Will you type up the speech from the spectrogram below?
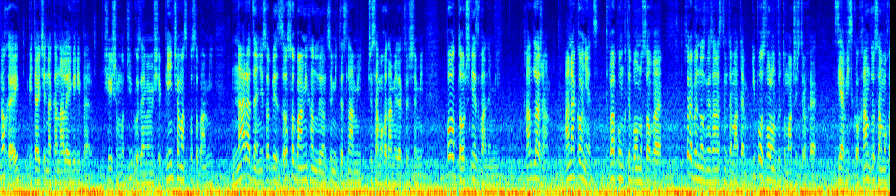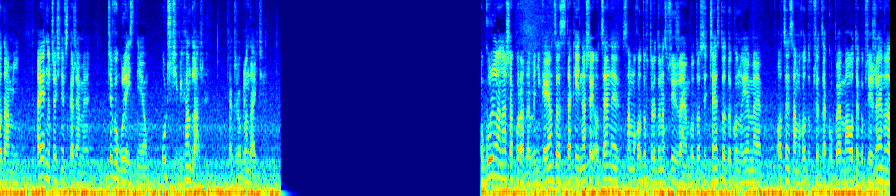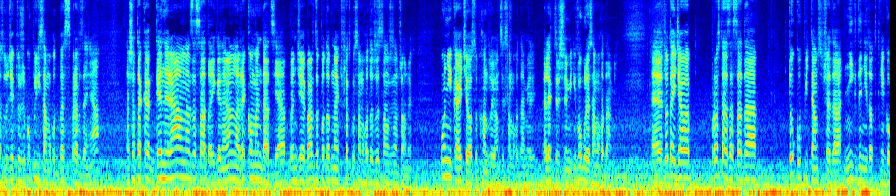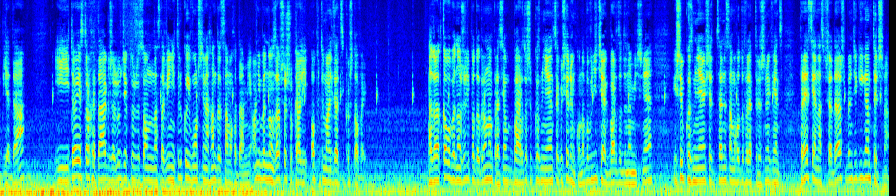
No hej, witajcie na kanale AV. W dzisiejszym odcinku zajmiemy się pięcioma sposobami na radzenie sobie z osobami handlującymi Teslami czy samochodami elektrycznymi, potocznie zwanymi handlarzami. A na koniec dwa punkty bonusowe, które będą związane z tym tematem i pozwolą wytłumaczyć trochę zjawisko handlu samochodami, a jednocześnie wskażemy, czy w ogóle istnieją uczciwi handlarze. Także oglądajcie. Ogólna nasza porada wynikająca z takiej naszej oceny samochodów, które do nas przyjeżdżają, bo dosyć często dokonujemy ocen samochodów przed zakupem. Mało tego, przyjeżdżają do nas ludzie, którzy kupili samochód bez sprawdzenia. Nasza taka generalna zasada i generalna rekomendacja będzie bardzo podobna jak w przypadku samochodów ze Stanów Zjednoczonych. Unikajcie osób handlujących samochodami elektrycznymi i w ogóle samochodami. E, tutaj działa prosta zasada: tu kupi, tam sprzeda, nigdy nie dotknie go bieda. I to jest trochę tak, że ludzie, którzy są nastawieni tylko i wyłącznie na handel samochodami, oni będą zawsze szukali optymalizacji kosztowej. A dodatkowo będą żyli pod ogromną presją bardzo szybko zmieniającego się rynku. No bo widzicie, jak bardzo dynamicznie i szybko zmieniają się ceny samochodów elektrycznych, więc presja na sprzedaż będzie gigantyczna.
